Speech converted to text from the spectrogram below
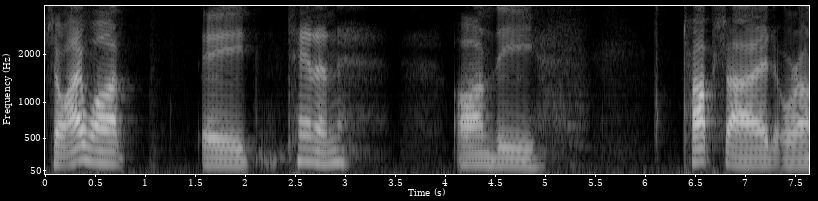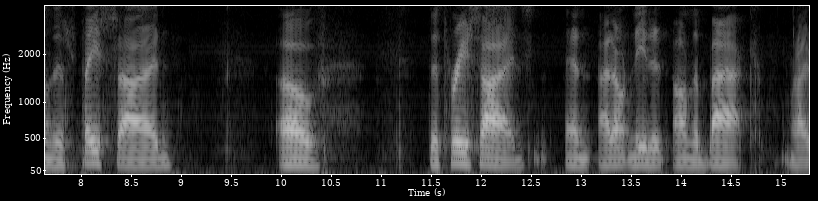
So I want a tenon on the top side or on this face side of the three sides and I don't need it on the back. I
